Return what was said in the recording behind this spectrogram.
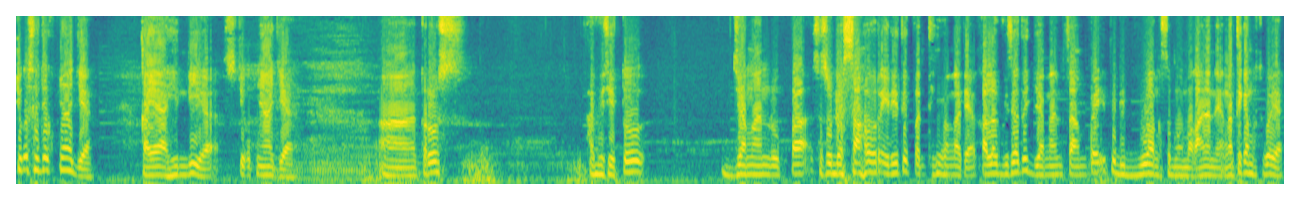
cukup secukupnya aja. Kayak Hindia secukupnya aja. Uh, terus habis itu jangan lupa sesudah sahur ini tuh penting banget ya. Kalau bisa tuh jangan sampai itu dibuang semua makanan ya. Ngerti kan maksud gue ya?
